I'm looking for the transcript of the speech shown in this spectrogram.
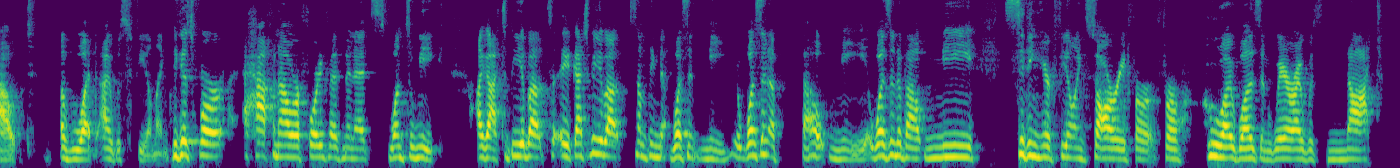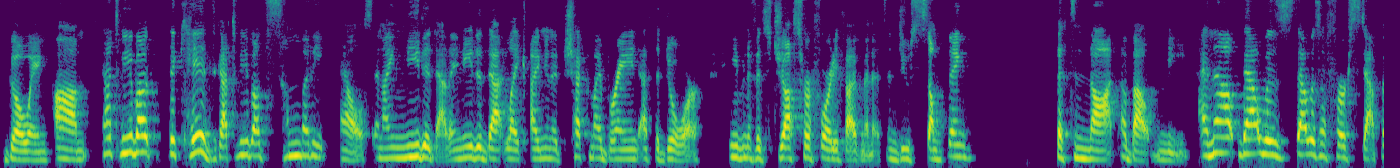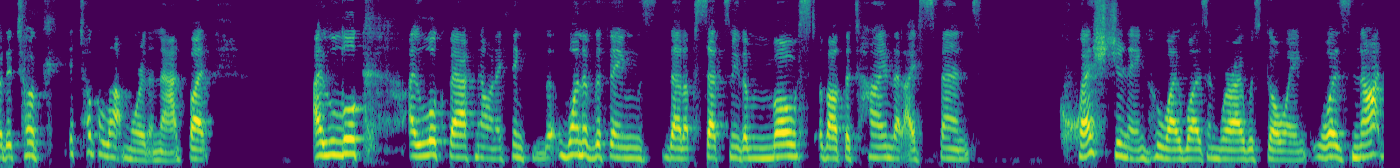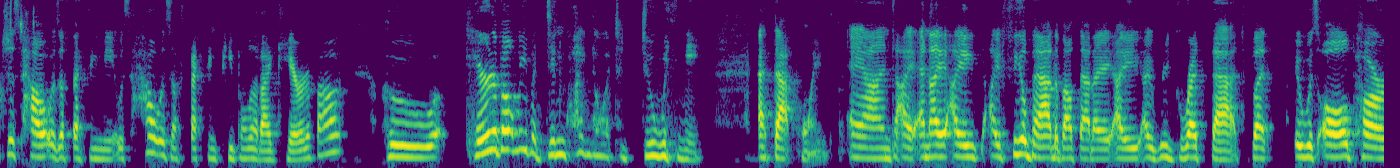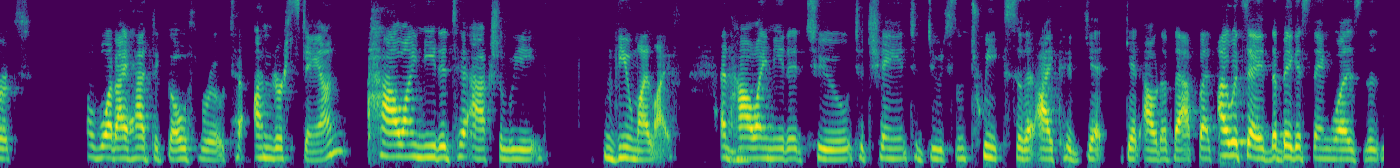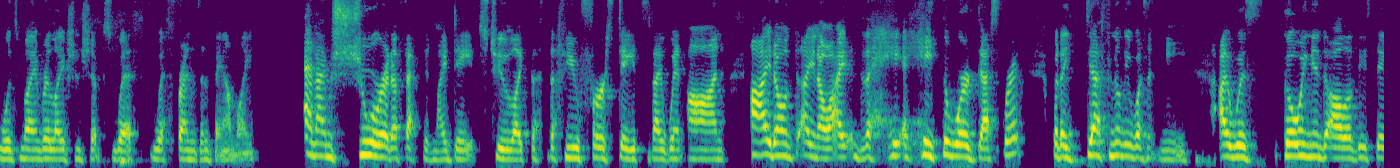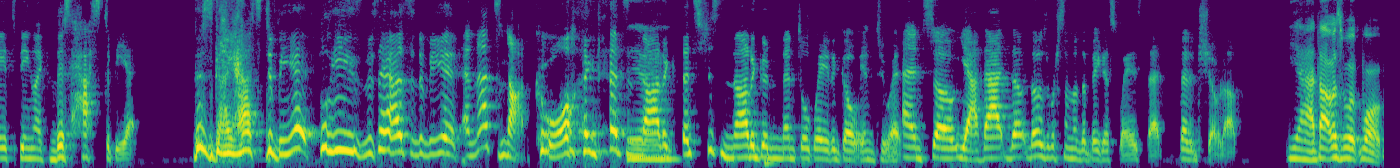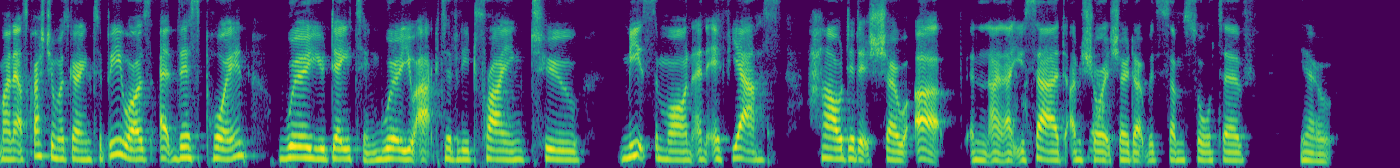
out of what I was feeling because for half an hour, forty five minutes once a week, I got to be about it got to be about something that wasn't me. It wasn't about me. It wasn't about me sitting here feeling sorry for for who I was and where I was not going. Um, got to be about the kids. Got to be about somebody else, and I needed that. I needed that. Like I'm going to check my brain at the door, even if it's just for 45 minutes, and do something that's not about me. And that that was that was a first step, but it took it took a lot more than that. But I look I look back now and I think that one of the things that upsets me the most about the time that I spent questioning who I was and where I was going was not just how it was affecting me, it was how it was affecting people that I cared about who cared about me but didn't quite know what to do with me at that point. And I and I I, I feel bad about that. I, I I regret that, but it was all part what I had to go through to understand how I needed to actually view my life and mm-hmm. how I needed to to change to do some tweaks so that I could get get out of that. But I would say the biggest thing was the, was my relationships with with friends and family. And I'm sure it affected my dates too, like the, the few first dates that I went on. I don't, you know, I, the, I hate the word desperate, but I definitely wasn't me. I was going into all of these dates being like, this has to be it this guy has to be it. Please this has to be it. And that's not cool. Like that's yeah. not a that's just not a good mental way to go into it. And so yeah that th- those were some of the biggest ways that that it showed up. Yeah that was what, what my next question was going to be was at this point were you dating? Were you actively trying to meet someone? And if yes how did it show up? And like you said i'm sure yeah. it showed up with some sort of you know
